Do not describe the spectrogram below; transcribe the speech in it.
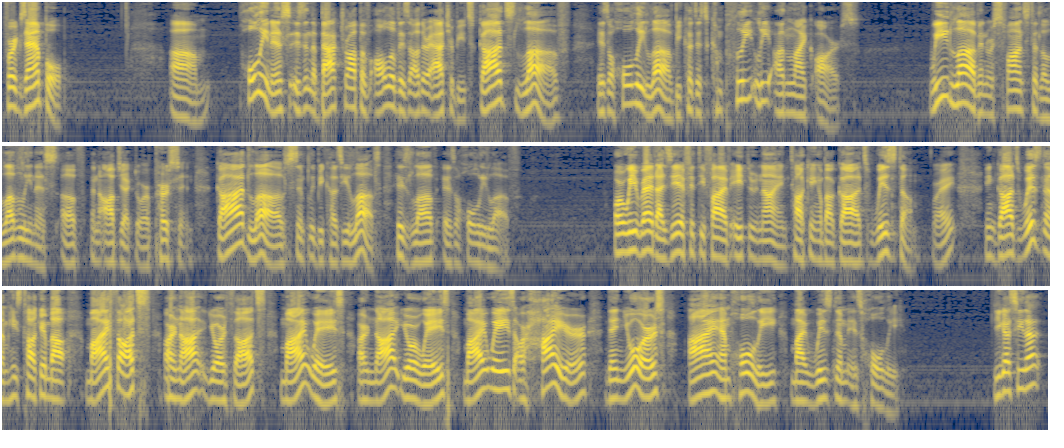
For example, um, holiness is in the backdrop of all of his other attributes. God's love is a holy love because it's completely unlike ours. We love in response to the loveliness of an object or a person. God loves simply because he loves. His love is a holy love. Or we read Isaiah 55, 8 through 9, talking about God's wisdom, right? In God's wisdom, he's talking about my thoughts are not your thoughts, my ways are not your ways, my ways are higher than yours. I am holy, my wisdom is holy. Do you guys see that?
